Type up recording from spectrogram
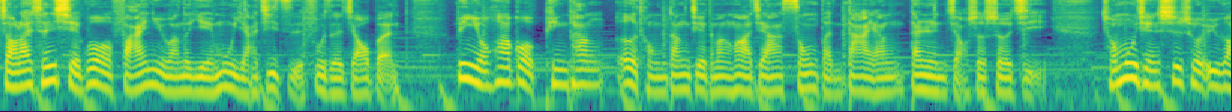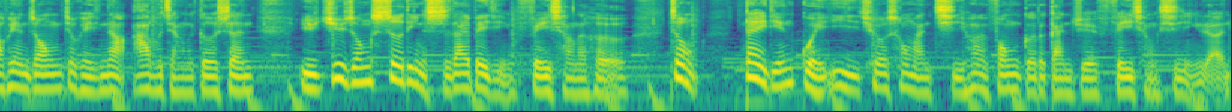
找来曾写过《法医女王》的野木雅纪子负责脚本，并由画过《乒乓》《恶童当街》的漫画家松本大洋担任角色设计。从目前试出的预告片中，就可以听到阿福讲的歌声与剧中设定时代背景非常的合，这种带点诡异却又充满奇幻风格的感觉非常吸引人。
